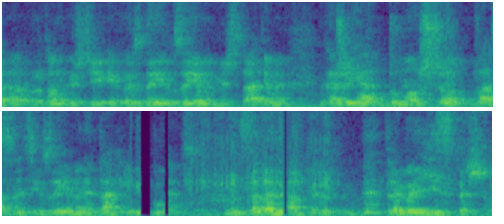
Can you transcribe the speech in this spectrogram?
е, про тонкощі якихось взаєм- взаємин між статтями, він каже, я думав, що власне ці взаємини так і відбуваються. Заради треба їсти щось.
